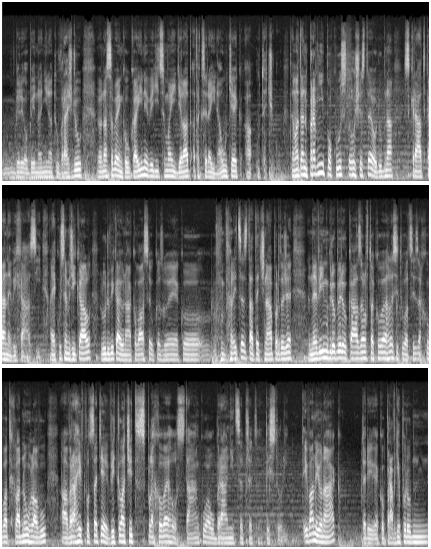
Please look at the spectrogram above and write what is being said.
byli objednaní na tu vraždu, na sebe jen koukají, nevědí, co mají dělat a tak se dají na útěk a utečou. Tenhle ten první pokus toho 6. dubna zkrátka nevychází. A jak už jsem říkal, Ludvika Junáková se ukazuje jako velice statečná, protože nevím, kdo by dokázal v takovéhle situaci zachovat chladnou hlavu a vrahy v podstatě vytlačit z plechového stánku a ubránit se před pistolí. Ivan Jonák, tedy jako pravděpodobný,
